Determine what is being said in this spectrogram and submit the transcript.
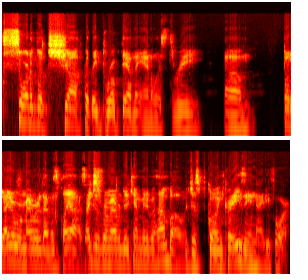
sort of a chuck, but they broke down the analyst three. Um, but I don't remember that was playoffs. I just remember Dikembe Mutombo just going crazy in '94.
